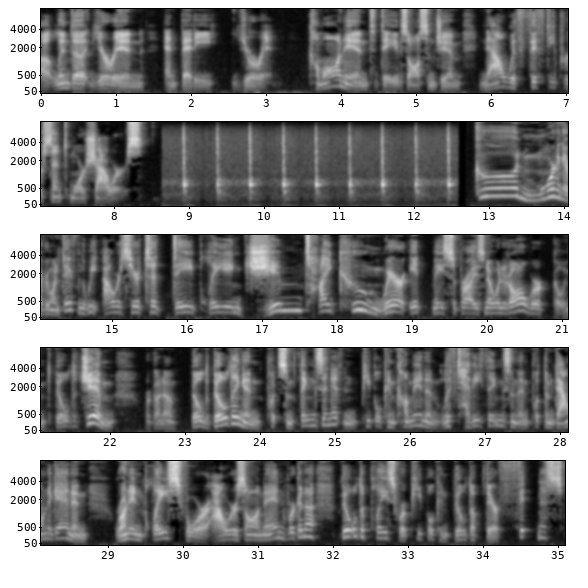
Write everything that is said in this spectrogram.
Uh, Linda, you're in, and Betty, you're in. Come on in to Dave's Awesome Gym, now with 50% more showers. Good morning, everyone. Dave from the Wee Hours here today playing Gym Tycoon, where it may surprise no one at all. We're going to build a gym. We're going to build a building and put some things in it, and people can come in and lift heavy things and then put them down again and run in place for hours on end. We're going to build a place where people can build up their fitness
